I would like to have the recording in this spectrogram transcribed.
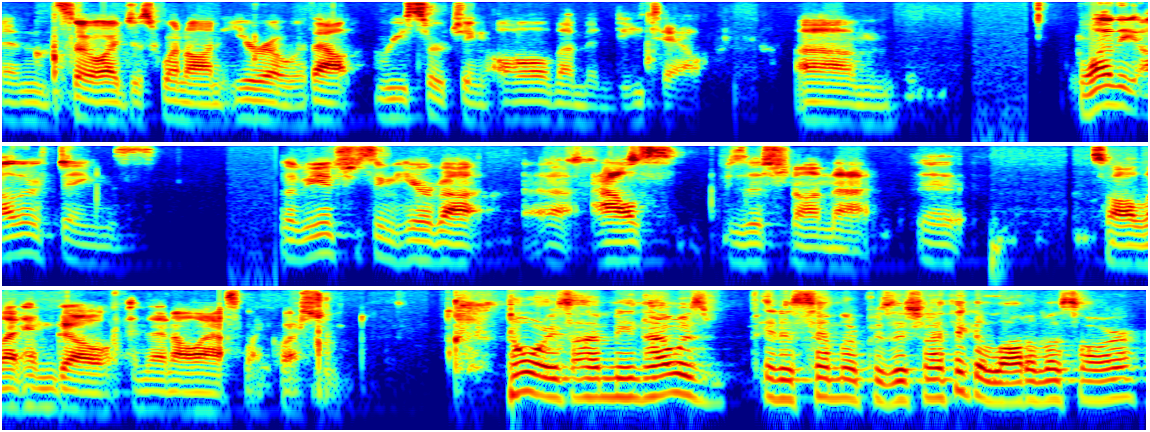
And so I just went on Eero without researching all of them in detail. Um, one of the other things that'd be interesting to hear about uh, Al's position on that. Uh, so I'll let him go, and then I'll ask my question. No worries. I mean, I was in a similar position. I think a lot of us are.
